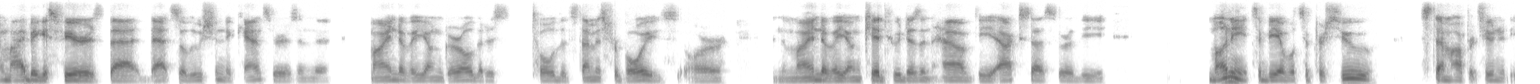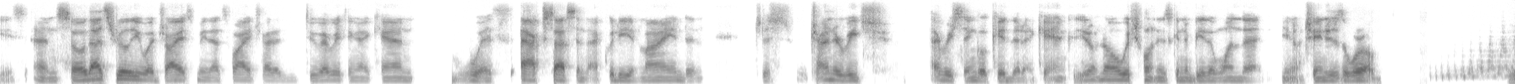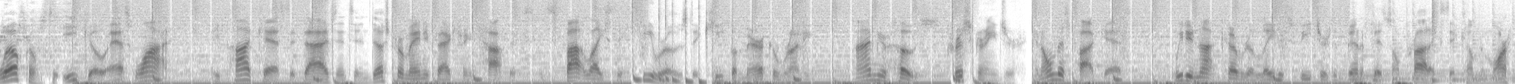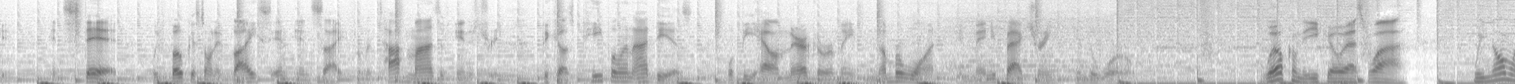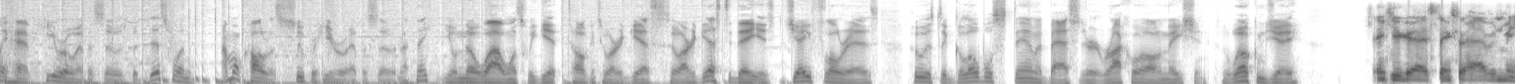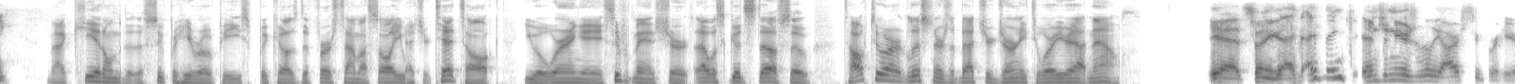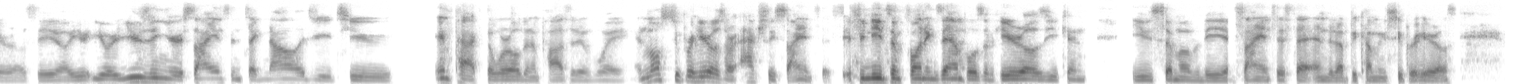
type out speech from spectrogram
know, my biggest fear is that that solution to cancer is in the mind of a young girl that is told that STEM is for boys, or in the mind of a young kid who doesn't have the access or the money to be able to pursue STEM opportunities. And so that's really what drives me. That's why I try to do everything I can with access and equity in mind and just trying to reach every single kid that I can because you don't know which one is going to be the one that, you know, changes the world. Welcome to EECO Ask Why, a podcast that dives into industrial manufacturing topics and spotlights the heroes that keep America running. I'm your host, Chris Grainger, and on this podcast, we do not cover the latest features and benefits on products that come to market. Instead, we focus on advice and insight from the top minds of industry because people and ideas will be how America remains number one in manufacturing in the world. Welcome to EECO Ask Why. We normally have hero episodes, but this one, I'm going to call it a superhero episode. And I think you'll know why once we get talking to our guests. So, our guest today is Jay Flores, who is the Global STEM Ambassador at Rockwell Automation. Welcome, Jay. Thank you, guys. Thanks for having me. I kid on the, the superhero piece because the first time I saw you at your TED Talk, you were wearing a Superman shirt. That was good stuff. So, talk to our listeners about your journey to where you're at now. Yeah, it's funny. I, I think engineers really are superheroes. You know, you're, you're using your science and technology to impact the world in a positive way. And most superheroes are actually scientists. If you need some fun examples of heroes, you can use some of the scientists that ended up becoming superheroes.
